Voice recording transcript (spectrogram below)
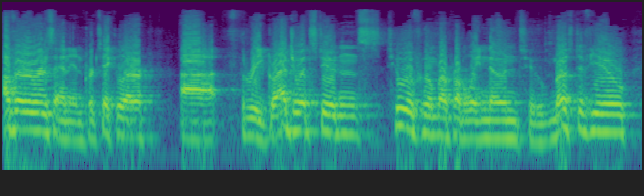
others, and in particular, uh, three graduate students, two of whom are probably known to most of you.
